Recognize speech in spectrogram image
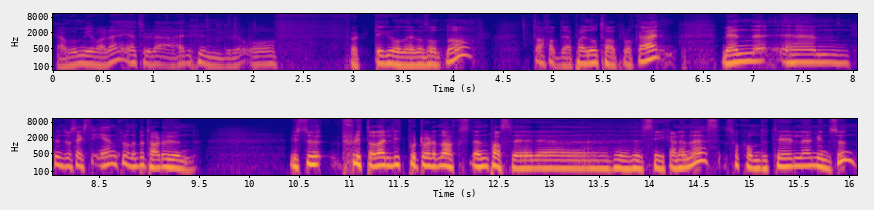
Ja, hvor mye var det? Jeg tror det er 140 kroner eller noe sånt nå. Da hadde jeg på en notatblokk her. Men eh, 161 kroner betaler hun. Hvis du flytta deg litt bortover den, den passersirkelen hennes, så kom du til Minnesund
